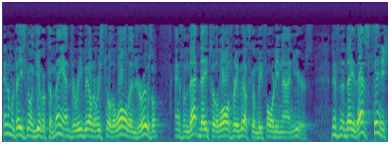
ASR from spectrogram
Then I'm going to tell you he's going to give a command to rebuild and restore the wall in Jerusalem. And from that day till the wall's rebuilt, it's going to be 49 years. And then from the day that's finished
